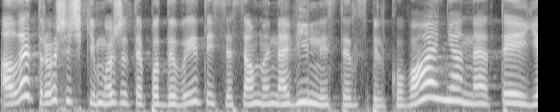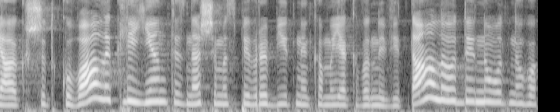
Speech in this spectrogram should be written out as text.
Але трошечки можете подивитися саме на вільний стиль спілкування, на те, як шуткували клієнти з нашими співробітниками, як вони вітали один одного,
